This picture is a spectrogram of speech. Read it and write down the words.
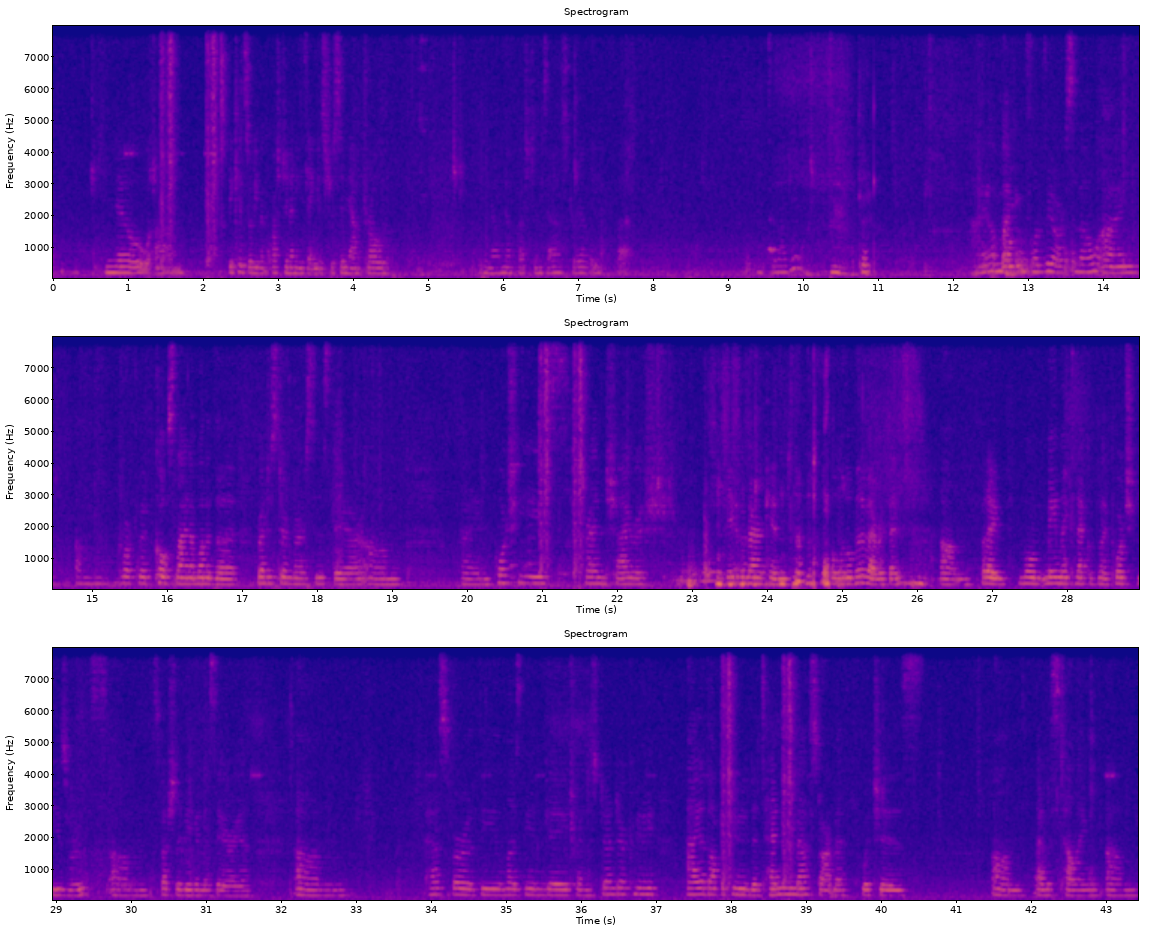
no. Um, the kids don't even question anything. It's just a natural, you know, no questions asked really. But that's about it. Okay. Hi, my name's Lindsay Arsenault. I'm, um, work with Coastline. I'm one of the registered nurses there. Um, I'm Portuguese, French, Irish, Native American, a little bit of everything. Um, but I mainly connect with my Portuguese roots, um, especially being in this area. Um, as for the lesbian, gay, transgender community, I had the opportunity to attend UMass Dartmouth, which is um, I was telling um,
